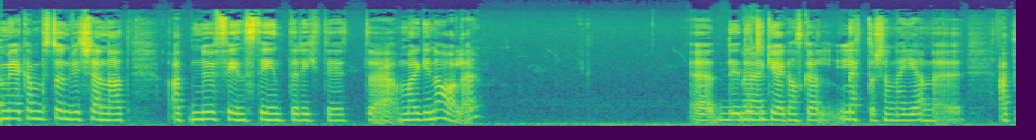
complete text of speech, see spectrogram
men jag kan stundvis känna att, att nu finns det inte riktigt äh, marginaler. Äh, det, det, tycker jag är ganska lätt att känna igen. Äh, att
